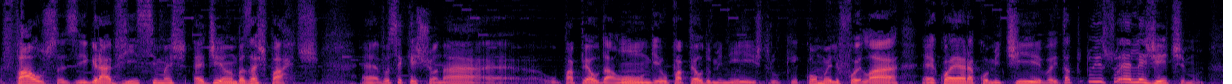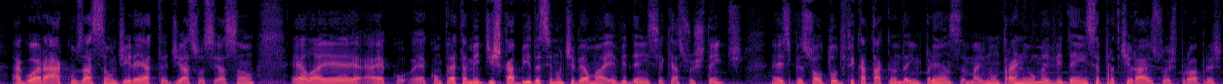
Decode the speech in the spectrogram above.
falsas e gravíssimas é, de ambas as partes. É, você questionar é, o papel da ONG, o papel do ministro, que, como ele foi lá, é, qual era a comitiva, e tá, tudo isso é legítimo. Agora, a acusação direta de associação, ela é, é, é, completamente descabida se não tiver uma evidência que a sustente. Né, esse pessoal todo fica atacando a imprensa, mas não traz nenhuma evidência para tirar as suas próprias,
